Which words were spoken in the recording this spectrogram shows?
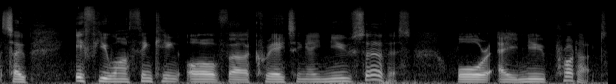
So if you are thinking of uh, creating a new service or a new product,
